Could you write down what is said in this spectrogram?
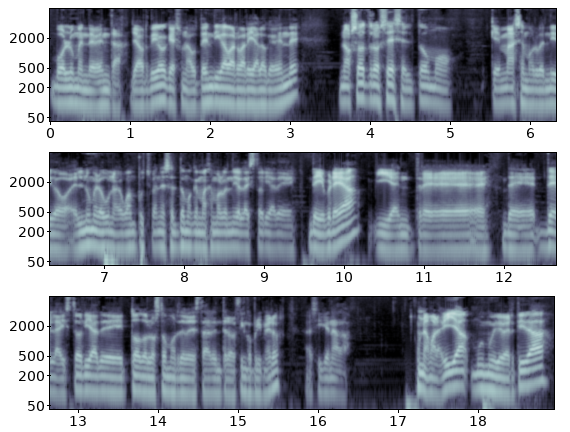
volumen de venta. Ya os digo que es una auténtica barbaridad lo que vende. Nosotros es el tomo que más hemos vendido, el número uno de One Punch Man es el tomo que más hemos vendido en la historia de, de Ibrea y entre de, de, la historia de todos los tomos debe estar entre los cinco primeros. Así que nada, una maravilla, muy muy divertida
